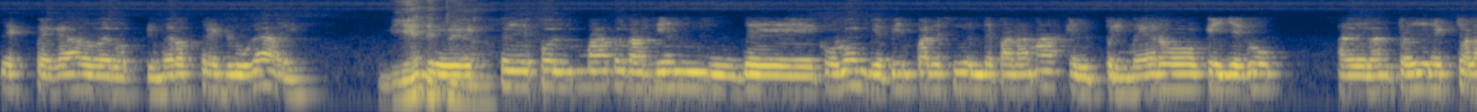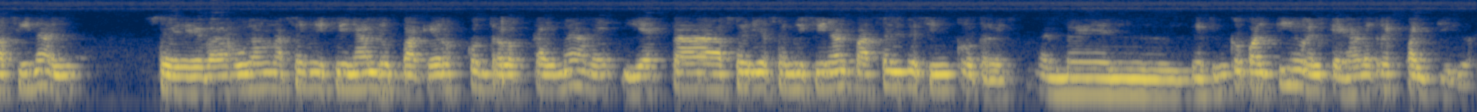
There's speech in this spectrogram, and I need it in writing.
despegado de los primeros tres lugares. Bien Eh, despegado. Este formato también de Colombia es bien parecido al de Panamá. El primero que llegó adelantó directo a la final. Se va a jugar una semifinal los vaqueros contra los caimanes y esta serie semifinal va a ser de 5-3. El, el- de 5 partidos, el que gane 3 partidos.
